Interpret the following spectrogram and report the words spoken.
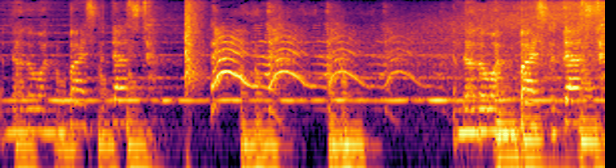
Another one bites the dust. Hey! Another one bites the dust.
